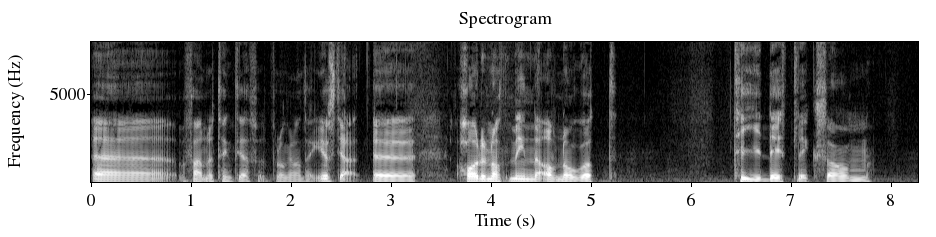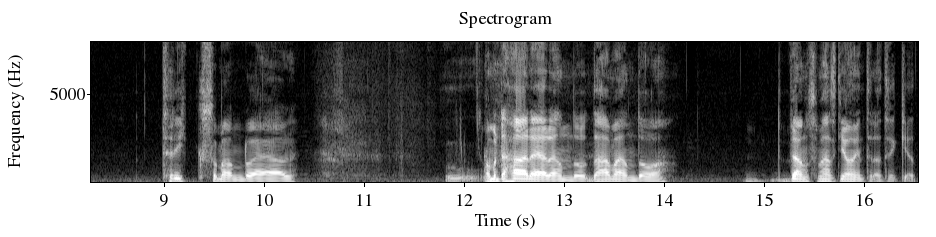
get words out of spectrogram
eh, fan nu tänkte jag fråga någonting. Just ja. Eh, har du något minne av något tidigt liksom trick som ändå är Ja men det här är ändå, det här var ändå Vem som helst gör inte det här tricket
